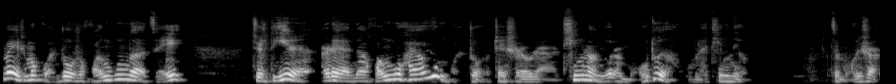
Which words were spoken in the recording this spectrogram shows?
为什么管仲是桓公的贼，就是敌人，而且呢桓公还要用管仲，这事儿有点听上去有点矛盾啊，我们来听听怎么回事。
